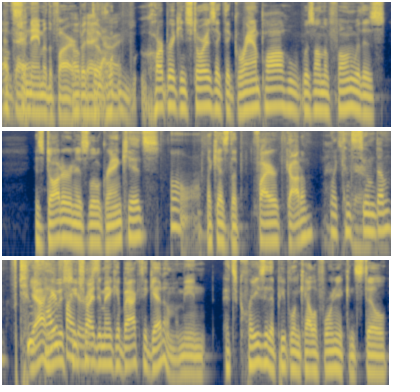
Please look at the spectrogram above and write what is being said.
That's Okay. the name of the fire. But Okay, the all right. heartbreaking stories, like the grandpa who was on the phone with his his daughter and his little grandkids. Oh, like as the fire got him. Like consumed them. Two yeah, he was. He tried to make it back to get him. I mean, it's crazy that people in California can still.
